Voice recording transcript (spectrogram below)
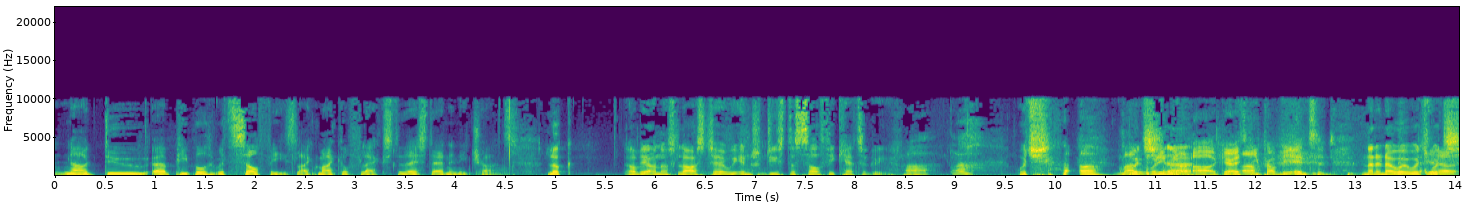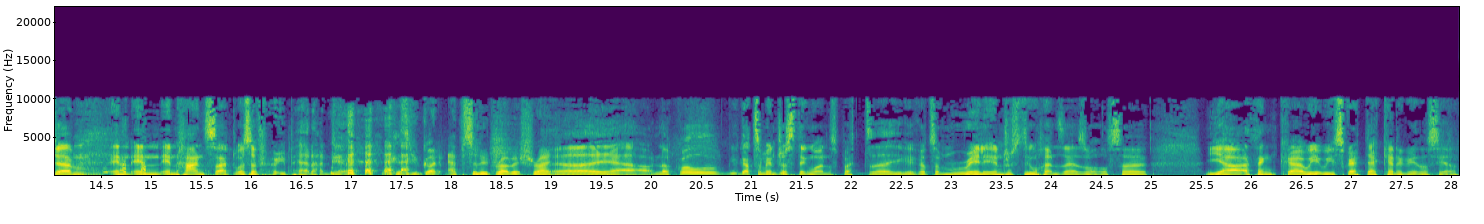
Now, do uh, people with selfies like Michael Flax do they stand any chance? Look, I'll be honest. Last year we introduced the selfie category, Ah, which oh, my, Which- What do you mean? Uh, oh, Gareth, you probably entered. no, no, no, which You which um, in, in in hindsight was a very bad idea. because you got absolute rubbish, right? uh, yeah. Look, well, you got some interesting ones, but uh, you got some really interesting ones as well. So, yeah, I think uh, we we scrapped that category this year.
